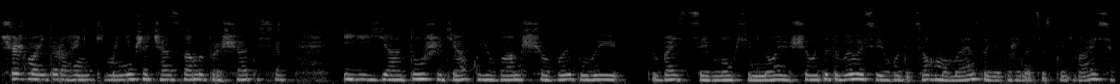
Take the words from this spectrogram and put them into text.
Що ж, мої дорогенькі, мені вже час з вами прощатися. І я дуже дякую вам, що ви були весь цей влог зі мною, що ви додивилися його до цього моменту. Я дуже на це сподіваюся.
